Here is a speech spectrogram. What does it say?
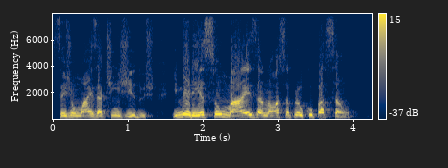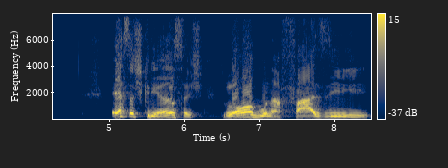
sejam mais atingidos e mereçam mais a nossa preocupação. Essas crianças, logo na fase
